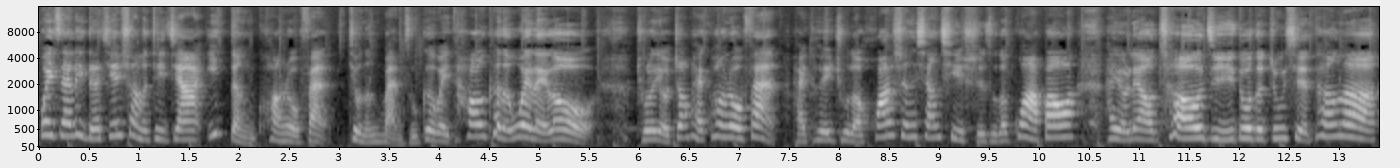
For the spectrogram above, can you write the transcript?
位在立德街上的这家一等矿肉饭就能满足各位饕客的味蕾喽。除了有招牌矿肉饭，还推出了花生香气十足的挂包，还有料超级多的猪血汤了，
